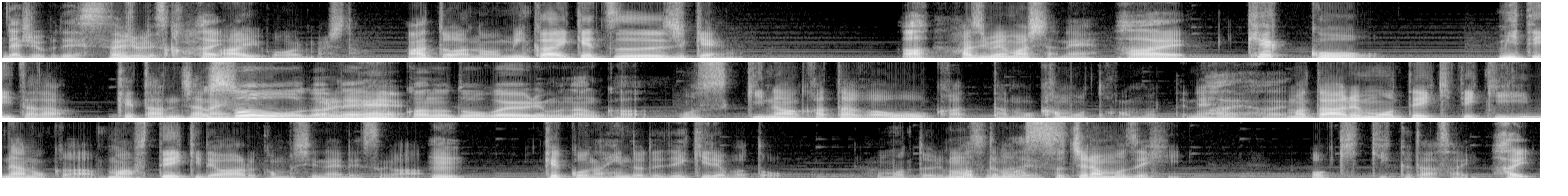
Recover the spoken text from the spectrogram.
大丈夫です。大丈夫ですか？はい。はいわ、かりました。あとあの未解決事件あ。始めましたね。はい。結構見ていただけたんじゃない？そうだね。ね。他の動画よりもなんか。お好きな方が多かったのかもとか思ってね、はいはい、またあれも定期的なのかまあ不定期ではあるかもしれないですが、うん。結構な頻度でできればと思っておりますのでそちらもぜひお聞きください。はい。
